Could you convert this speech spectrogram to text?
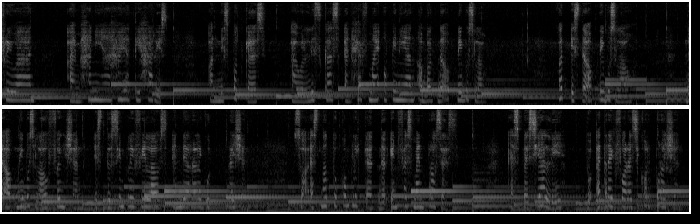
Everyone, I'm Hania Hayati Haris. On this podcast, I will discuss and have my opinion about the Omnibus Law. What is the Omnibus Law? The Omnibus Law function is to simplify laws and their regulation so as not to complicate the investment process, especially to attract foreign corporations.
